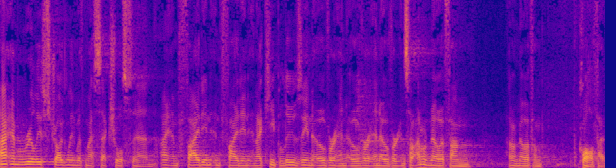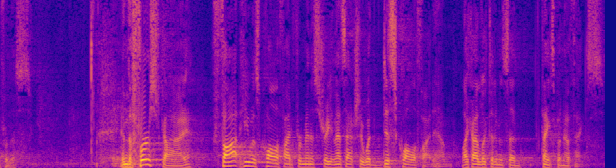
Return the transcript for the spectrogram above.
I am really struggling with my sexual sin. I am fighting and fighting, and I keep losing over and over and over. And so I don't know if I'm, I don't know if I'm qualified for this. And the first guy thought he was qualified for ministry, and that's actually what disqualified him. Like I looked at him and said, "Thanks, but no thanks."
